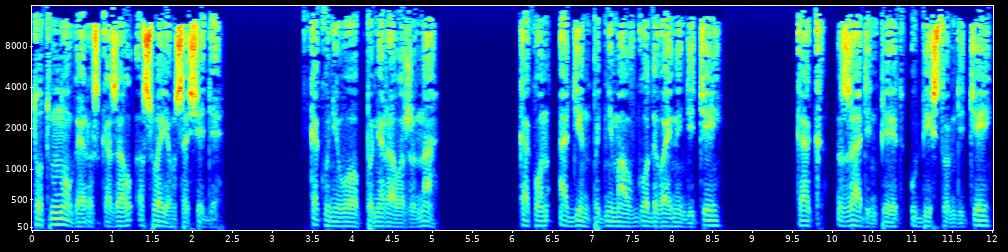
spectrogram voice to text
Тот многое рассказал о своем соседе. Как у него помирала жена, как он один поднимал в годы войны детей, как за день перед убийством детей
